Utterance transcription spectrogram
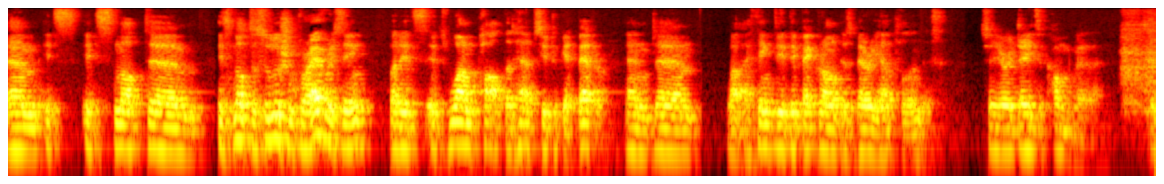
Um, it's it's not um, it's not the solution for everything, but it's it's one part that helps you to get better. And um, well, I think the, the background is very helpful in this. So you're a data convert. So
